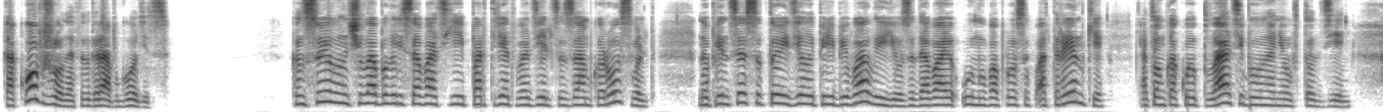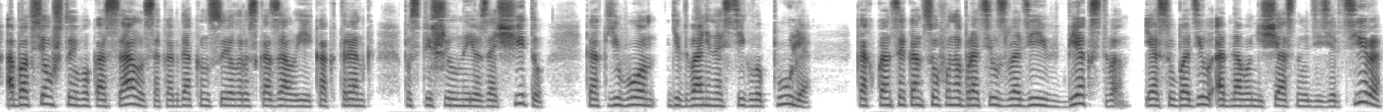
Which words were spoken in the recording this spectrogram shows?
Каков же он, этот граф Годец?» Консуэла начала было рисовать ей портрет владельца замка Росвальд, но принцесса то и дело перебивала ее, задавая уйму вопросов о Тренке, о том, какое платье было на нем в тот день, обо всем, что его касалось, а когда Консуэла рассказала ей, как Тренк поспешил на ее защиту, как его едва не настигла пуля, как в конце концов он обратил злодеев в бегство и освободил одного несчастного дезертира,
